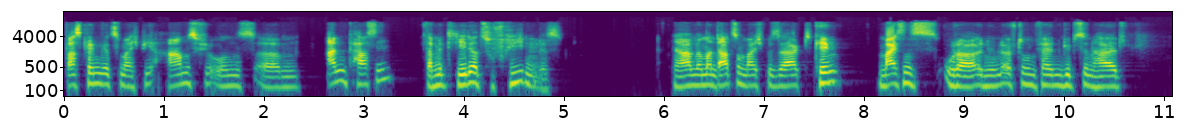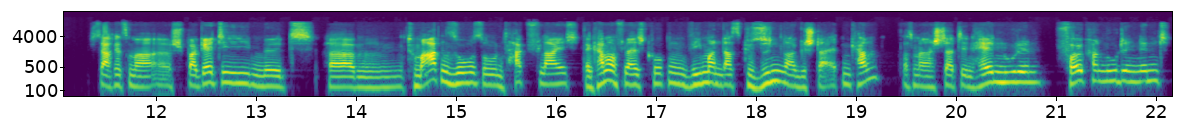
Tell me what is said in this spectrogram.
Was können wir zum Beispiel abends für uns ähm, anpassen, damit jeder zufrieden ist? Ja, wenn man da zum Beispiel sagt, okay, meistens oder in den öfteren Fällen gibt's dann halt, ich sage jetzt mal, äh, Spaghetti mit ähm, Tomatensauce und Hackfleisch, dann kann man vielleicht gucken, wie man das gesünder gestalten kann, dass man statt den hellen Nudeln Vollkornnudeln nimmt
